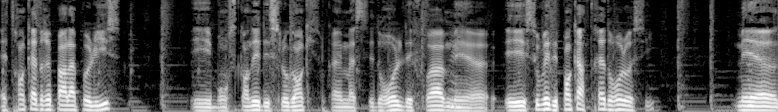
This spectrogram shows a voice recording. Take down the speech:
être encadré par la police et bon, scander des slogans qui sont quand même assez drôles des fois, mais euh, et soulever des pancartes très drôles aussi. Mais euh,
